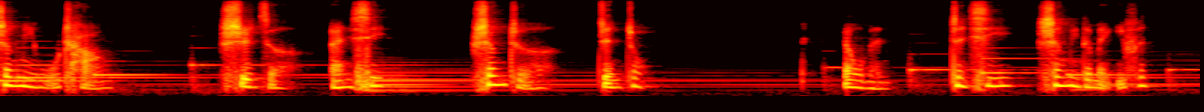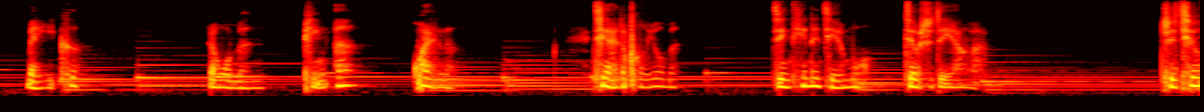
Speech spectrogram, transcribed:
生命无常，逝者安息，生者珍重。让我们珍惜生命的每一分、每一刻，让我们平安快乐。亲爱的朋友们，今天的节目就是这样了。知秋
